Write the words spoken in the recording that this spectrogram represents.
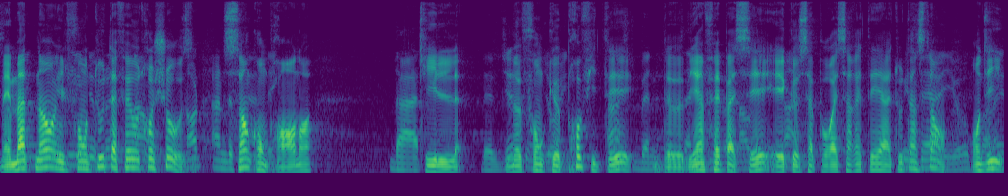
mais maintenant ils font tout à fait autre chose, sans comprendre qu'ils ne font que profiter de bienfaits passés et que ça pourrait s'arrêter à tout instant. On dit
